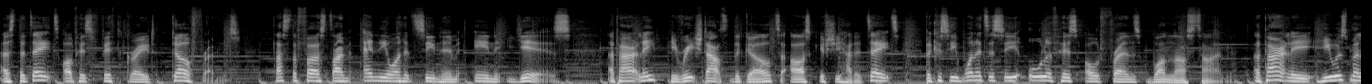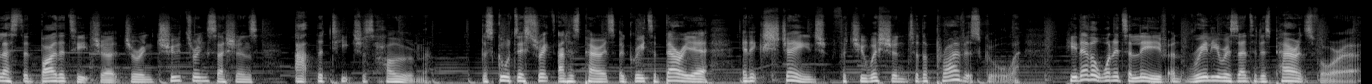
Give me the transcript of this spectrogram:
as the date of his fifth grade girlfriend. That's the first time anyone had seen him in years. Apparently, he reached out to the girl to ask if she had a date because he wanted to see all of his old friends one last time. Apparently, he was molested by the teacher during tutoring sessions at the teacher's home. The school district and his parents agreed to bury it in exchange for tuition to the private school. He never wanted to leave and really resented his parents for it.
